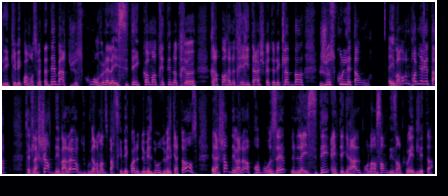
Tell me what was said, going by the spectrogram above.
Les Québécois vont se mettre à débattre jusqu'où on veut la laïcité, comment traiter notre euh, rapport à notre héritage catholique là-dedans, jusqu'où l'étendre. Et il va y avoir une première étape. C'est la charte des valeurs du gouvernement du Parti québécois de 2012-2014 et la charte des valeurs proposait une laïcité intégrale pour l'ensemble des employés de l'État.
